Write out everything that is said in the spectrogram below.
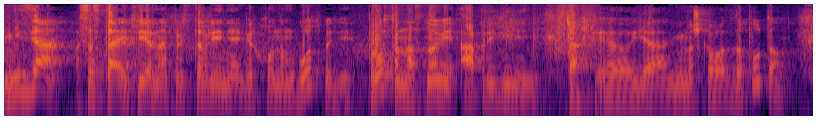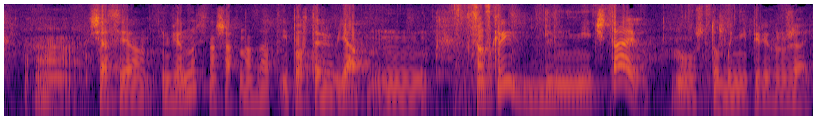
Нельзя составить верное представление о Верховном Господе просто на основе определений. Так, э, я немножко вас запутал. Э, Сейчас я вернусь на шаг назад и повторю. Я санскрит не читаю, ну, чтобы не перегружать.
